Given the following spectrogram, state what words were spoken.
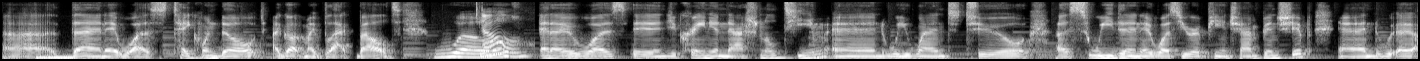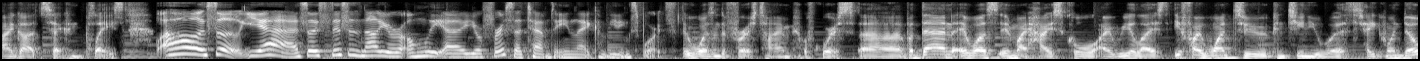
Uh, then it was taekwondo. I got my black belt. Whoa! Oh. And I was in Ukrainian national team, and we went to uh, Sweden. It was European Championship, and uh, I got second place. Oh, so yeah, so this is not your only uh, your first attempt in like competing sports. It wasn't the first time, of course, uh, but then it was in my high school. I realized if I want to continue with Taekwondo,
